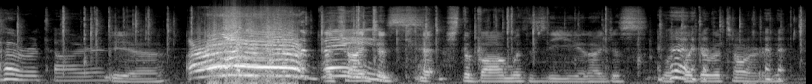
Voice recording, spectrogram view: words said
Oh, retard. Yeah. Ah! The I tried to catch the bomb with Z, and I just looked like a retard.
